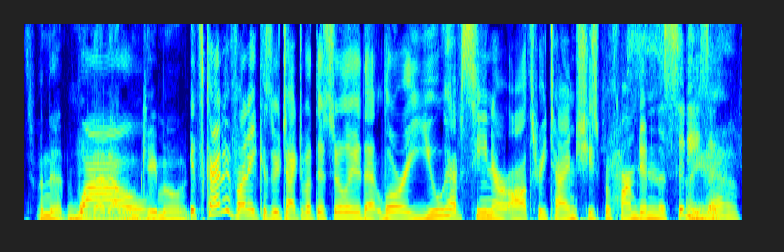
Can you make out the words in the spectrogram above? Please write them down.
is when that, Wow. that album came out. It's kind of funny because we talked about this earlier that Lori, you have seen her all three times she's performed in the cities. I at have.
